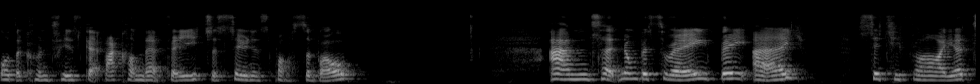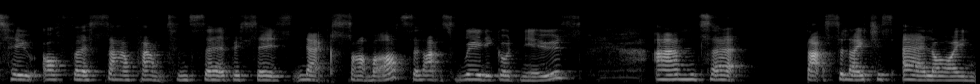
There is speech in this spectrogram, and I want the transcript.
other countries get back on their feet as soon as possible. And number three, BA City Flyer to offer Southampton services next summer. So that's really good news and uh, that's the latest airline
